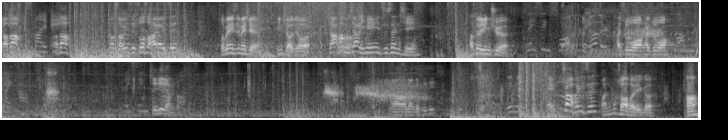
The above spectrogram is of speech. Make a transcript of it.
咬到，咬到，右手一只，左手还有一只，左边一只没血，冰球丢了，家他们家里面一只圣骑，他退进去了，开书哦，开书哦。CT 两个，啊两个 CT，哎，drop 一只，完蛋，drop 一个。啊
